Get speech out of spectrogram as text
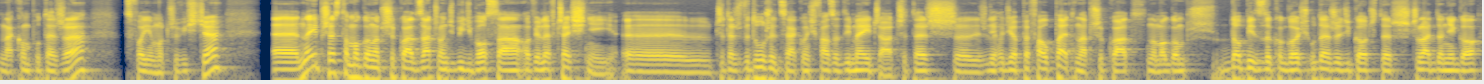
na komputerze, swoim oczywiście, no i przez to mogą na przykład zacząć bić bossa o wiele wcześniej, e, czy też wydłużyć sobie jakąś fazę damage'a, czy też e, jeżeli chodzi o PvP, to na przykład no mogą dobiec do kogoś, uderzyć go, czy też strzelać do niego,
